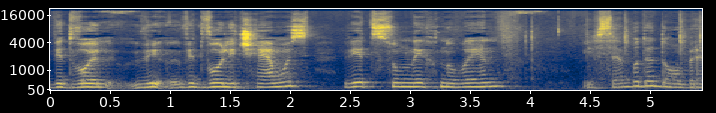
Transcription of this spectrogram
відволічемось від сумних новин, і все буде добре.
